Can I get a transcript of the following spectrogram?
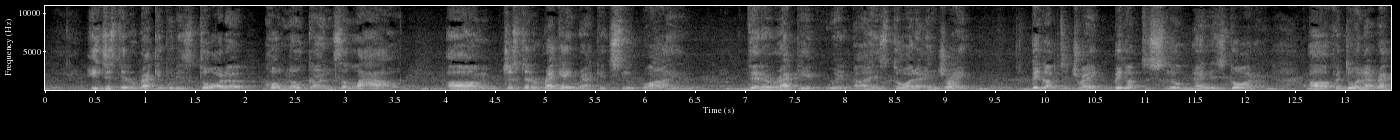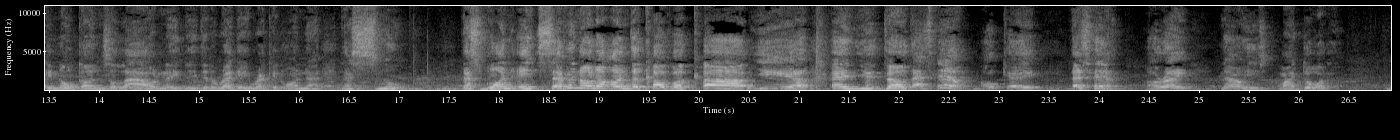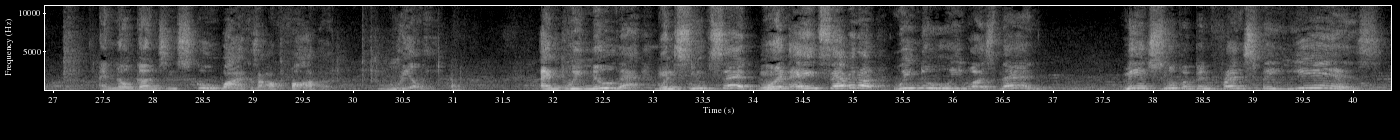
he just did a record with his daughter called No Guns Allowed. Um, just did a reggae record. Snoop Lion did a record with uh, his daughter and Drake. Big up to Drake, big up to Snoop and his daughter uh, for doing that record, No Guns Allowed. And they, they did a reggae record on that. That's Snoop. That's 187 on an undercover cop. Yeah, and you don't. That's him, okay? That's him, all right? Now he's my daughter. And no guns in school. Why? Because I'm a father. Really? And we knew that. When Snoop said 187, uh, we knew who he was then. Me and Snoop have been friends for years.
